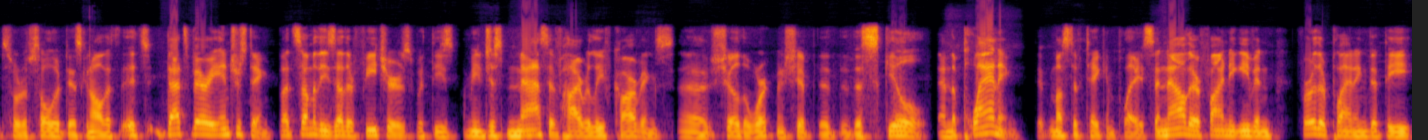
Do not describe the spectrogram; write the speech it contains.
sort of solar disk and all that. It's that's very interesting. But some of these other features with these, I mean, just massive high relief carvings uh, show the workmanship, the, the the skill, and the planning that must have taken place. And now they're finding even further planning that the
